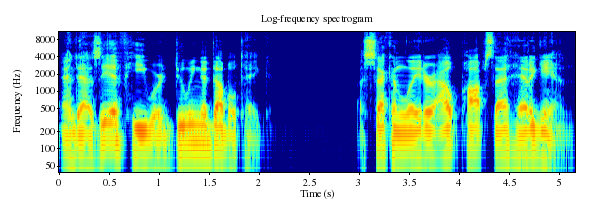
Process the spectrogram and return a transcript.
And as if he were doing a double take, a second later, out pops that head again.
